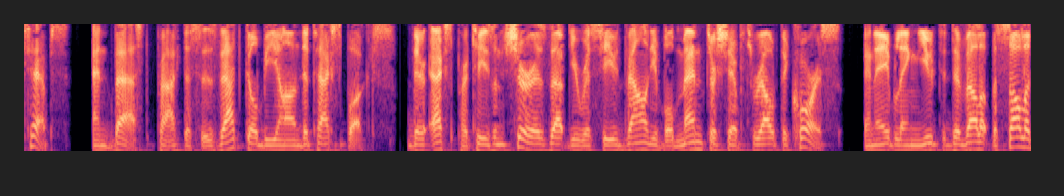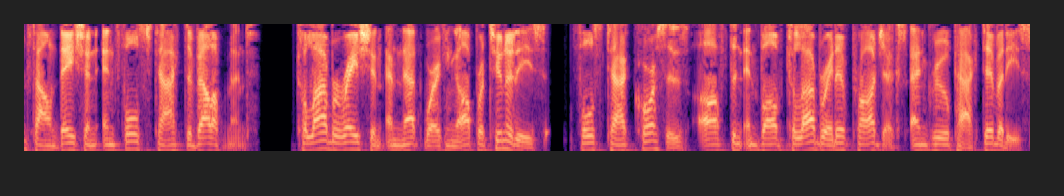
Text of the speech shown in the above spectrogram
tips, and best practices that go beyond the textbooks. Their expertise ensures that you receive valuable mentorship throughout the course, enabling you to develop a solid foundation in full-stack development collaboration and networking opportunities. Full-stack courses often involve collaborative projects and group activities.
